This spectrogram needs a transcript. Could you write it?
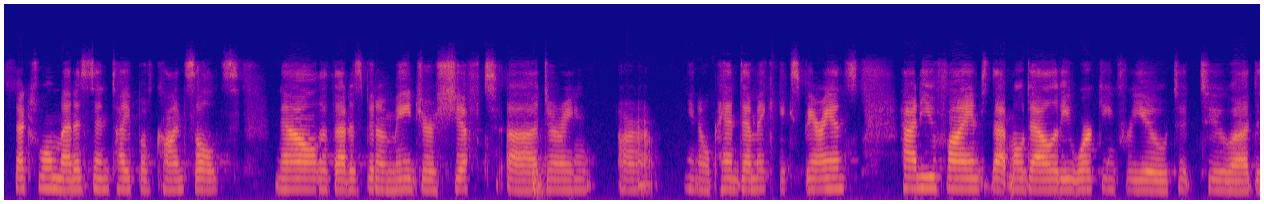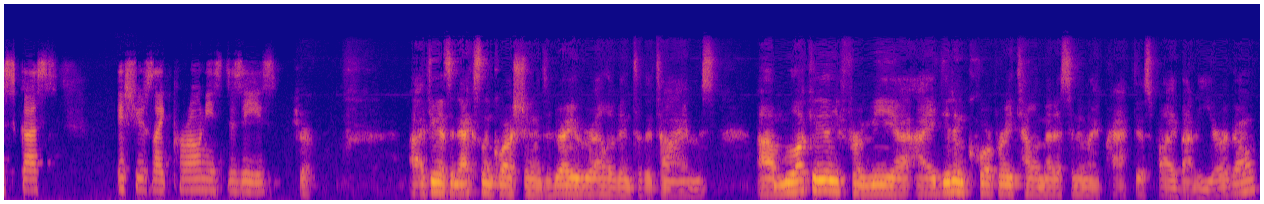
sexual medicine type of consults now that that has been a major shift uh, during our you know pandemic experience. How do you find that modality working for you to to uh, discuss issues like Peyronie's disease? Sure. I think that's an excellent question. It's very relevant to the times. Um, luckily for me, I, I, did incorporate telemedicine in my practice probably about a year ago.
